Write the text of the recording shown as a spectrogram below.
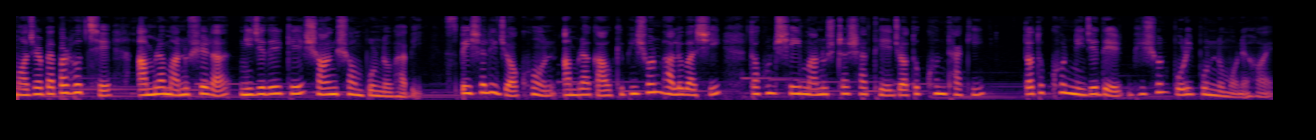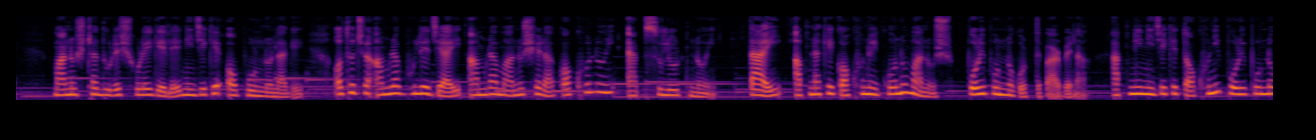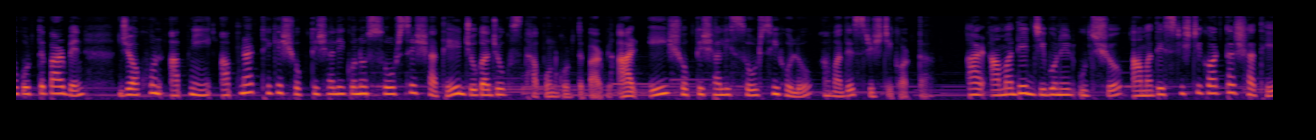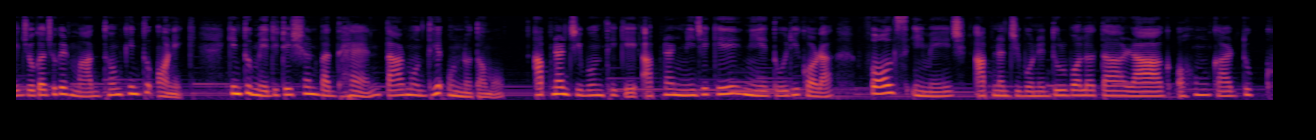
মজার ব্যাপার হচ্ছে, আমরা মানুষেরা নিজেদেরকে স্বয়ংসম্পূর্ণ ভাবি। স্পেশালি যখন আমরা কাউকে ভীষণ ভালোবাসি, তখন সেই মানুষটার সাথে যতক্ষণ থাকি, ততক্ষণ নিজেদের ভীষণ পরিপূর্ণ মনে হয়। মানুষটা দূরে সরে গেলে নিজেকে অপূর্ণ লাগে। অথচ আমরা ভুলে যাই, আমরা মানুষেরা কখনোই অ্যাবসুলুট নই। তাই আপনাকে কখনোই কোনো মানুষ পরিপূর্ণ করতে পারবে না। আপনি নিজেকে তখনই পরিপূর্ণ করতে পারবেন যখন আপনি আপনার থেকে শক্তিশালী কোনো সোর্সের সাথে যোগাযোগ স্থাপন করতে পারবেন। আর এই শক্তিশালী সোর্সই হলো আমাদের সৃষ্টিকর্তা। আর আমাদের জীবনের উৎস, আমাদের সৃষ্টিকর্তার সাথে যোগাযোগের মাধ্যম কিন্তু অনেক। কিন্তু মেডিটেশন বা ধ্যান তার মধ্যে অন্যতম। আপনার জীবন থেকে আপনার নিজেকে নিয়ে তৈরি করা ফলস ইমেজ আপনার জীবনের দুর্বলতা, রাগ, অহংকার, দুঃখ,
